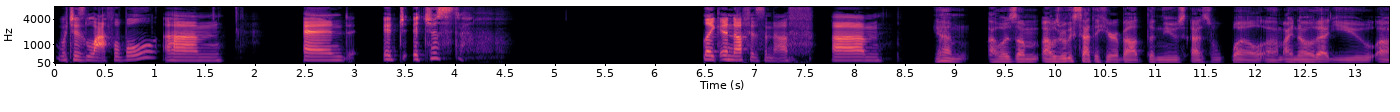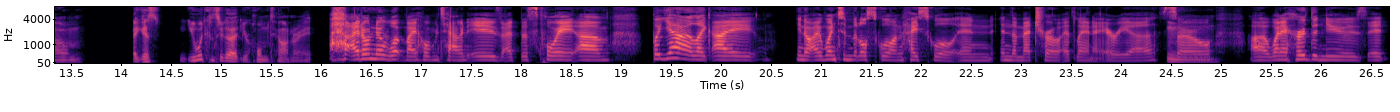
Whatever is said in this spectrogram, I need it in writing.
which is laughable. Um, and it it just like enough is enough. Um, Yeah, um, I was um I was really sad to hear about the news as well. Um, I know that you um I guess you would consider that your hometown, right? I don't know what my hometown is at this point. Um, but yeah, like I, you know, I went to middle school and high school in in the metro Atlanta area. So Mm. uh, when I heard the news, it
